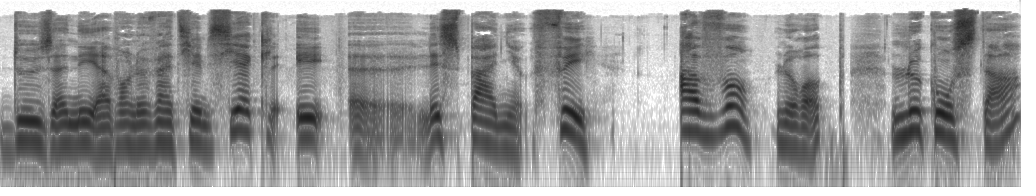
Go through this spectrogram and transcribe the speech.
deux années avant le XXe siècle, et euh, l'Espagne fait, avant l'Europe, le constat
